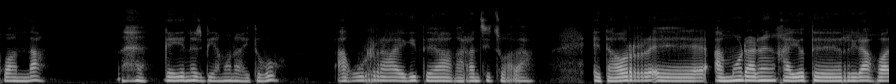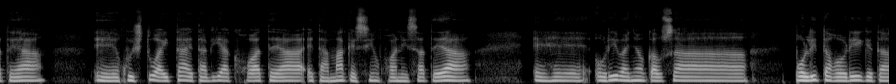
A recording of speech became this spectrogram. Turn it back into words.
joan da. Gehienez bi amona ditugu. Agurra egitea garrantzitsua da. Eta hor e, amoraren jaiote herrira joatea, e, justu aita eta biak joatea eta amak ezin joan izatea, e, hori baino gauza politagorik eta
